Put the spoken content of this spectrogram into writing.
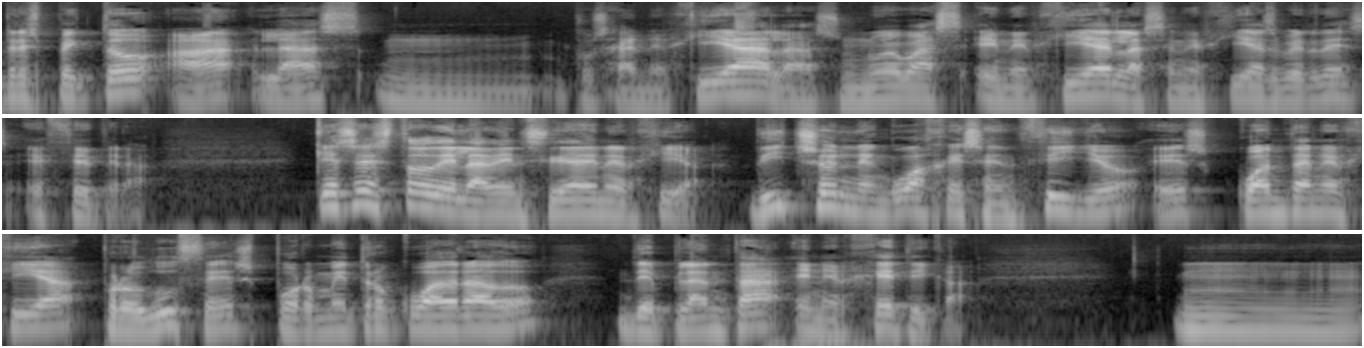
respecto a las mm, pues a energía, las nuevas energías, las energías verdes, etc. ¿Qué es esto de la densidad de energía? Dicho en lenguaje sencillo, es cuánta energía produces por metro cuadrado de planta energética. Mm,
